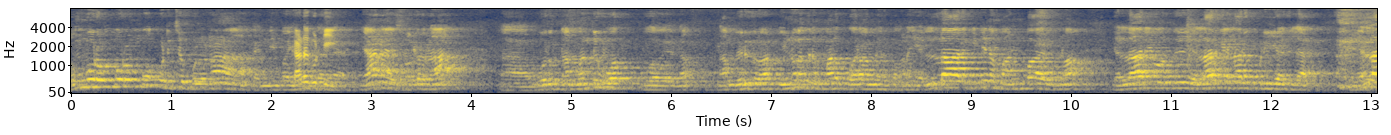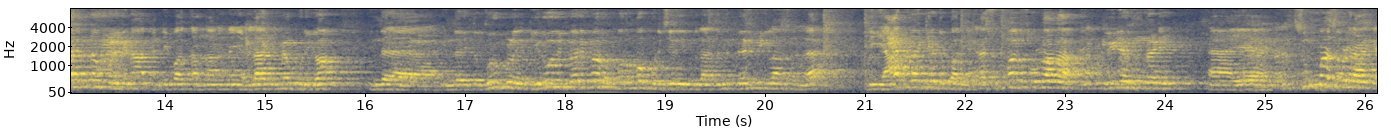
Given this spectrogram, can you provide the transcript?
ரொம்ப ரொம்ப ரொம்ப பிடிச்ச புள்ளனா கண்டிப்பாக கடைக்குட்டி. ஏன் நான் சொல்கிறேன்னா ஒரு நம்ம வந்து நம்ம இருக்கிறோம் இன்னொருத்தர் நம்ம மேலே போகாமல் இருப்பாங்க ஆனால் எல்லாருக்கிட்டையும் நம்ம அன்பாக இருக்கணும். எல்லாரையும் வந்து எல்லாருக்கும் எல்லாரும் பிடிக்காதுல்ல. எல்லாருக்குமே பிடிக்கும்னா கண்டிப்பாக தந்தானே எல்லாருக்குமே பிடிக்கும். இந்த இந்த இந்த குரூப்பில் இருபது பேருக்குமே ரொம்ப ரொம்ப பிடிச்சது இது அது வந்து பெருமைக்கெலாம் சொல்ல நீங்கள் யாருக்கெல்லாம் கேட்டு பாருங்க. ஏன்னா சும்மா சொல்லுவாங்க வீடியோ முன்னாடி சும்மா சொல்கிறாங்க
